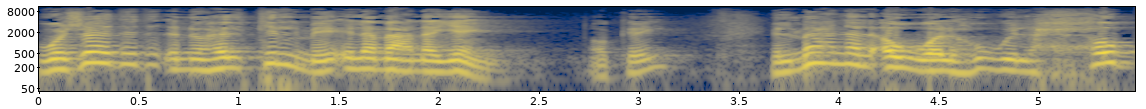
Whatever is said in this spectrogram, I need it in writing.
وجدت أنه هالكلمة لها معنيين. أوكي؟ المعنى الأول هو الحب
